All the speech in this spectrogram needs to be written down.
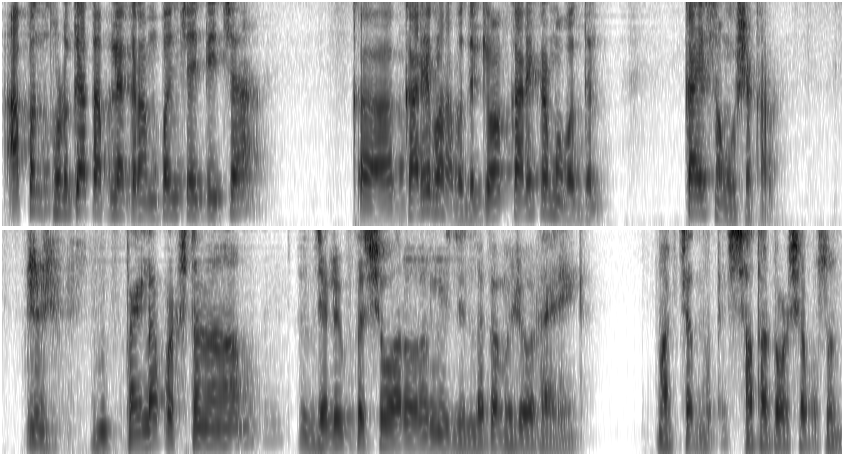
आपण थोडक्यात आपल्या ग्रामपंचायतीच्या कार्यभाराबद्दल किंवा कार्यक्रमाबद्दल काय सांगू शकाल? पहिला प्रश्न जलयुक्त शिवारावर मी जिल्हा कमिटीवर आहे. मागच्या सात आठ वर्षापासून.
